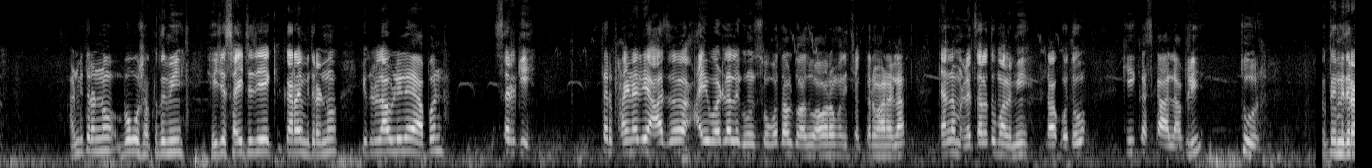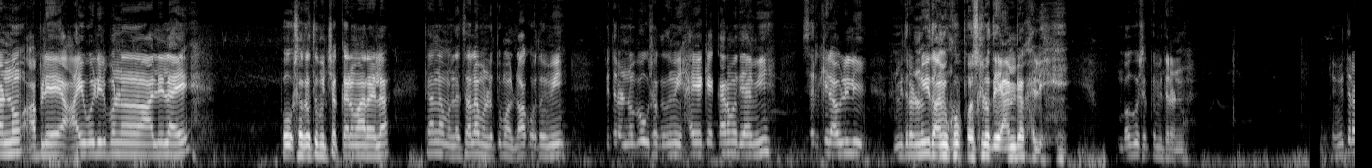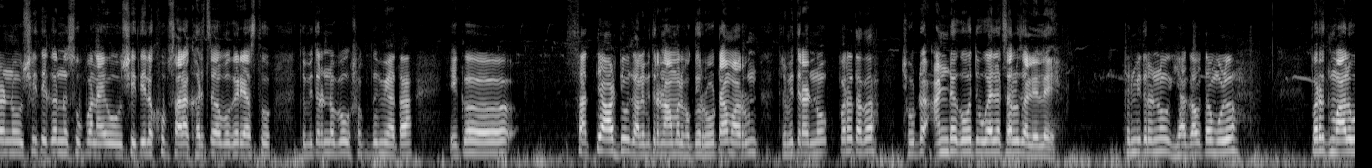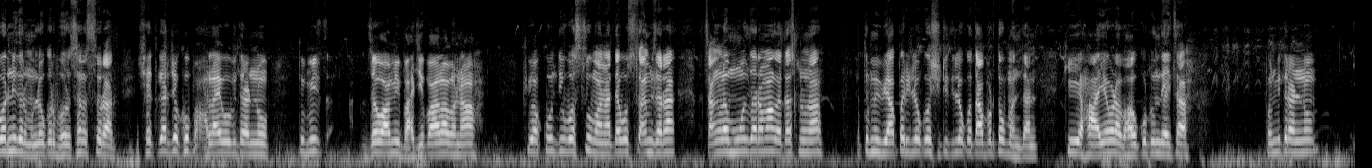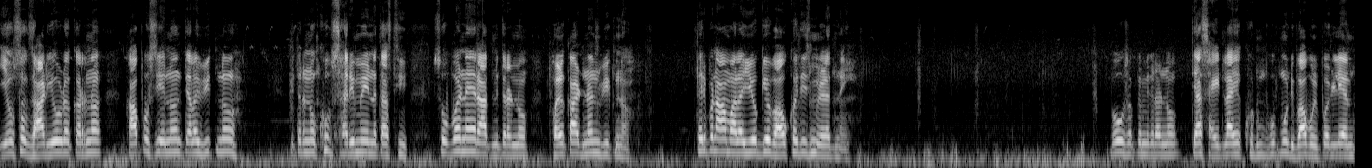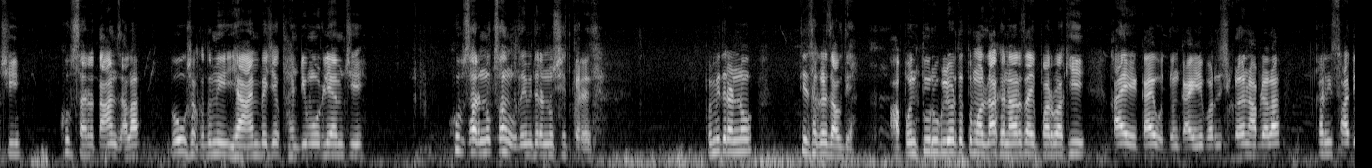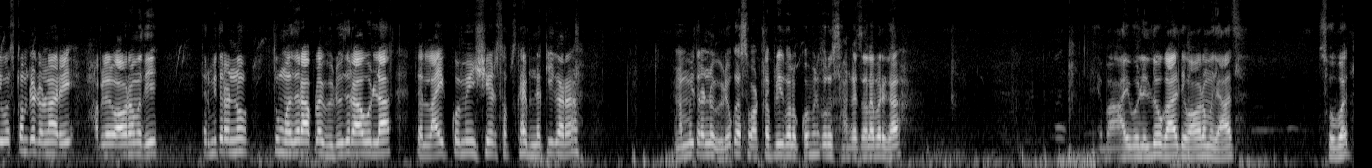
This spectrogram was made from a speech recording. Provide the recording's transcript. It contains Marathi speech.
आणि मित्रांनो बघू शकता तुम्ही हे जे साईडचं जे एक एकार आहे मित्रांनो इकडे लावलेले आहे आपण सरकी. तर फायनली आज आई वडिलाला घेऊन सोबत आलो आज वावरामध्ये चक्कर मारायला. त्यांना म्हटलं चला तुम्हाला मी दाखवतो की कसं काय आलं आपली तूर. तर मित्रांनो आपले आई वडील पण आलेलं आहे. बघू शकता तुम्ही चक्कर मारायला. त्यांना म्हटलं चला म्हणलं तुम्हाला दाखवतो मी मित्रांनो बघू शकता तुम्ही ह्या एक कारमध्ये आम्ही सरकी लावलेली. मित्रांनो इथं आम्ही खूप फसलो ते आंब्याखाली. बघू शकता मित्रांनो. तर मित्रांनो शेती करणं सोपं नाही हो. शेतीला खूप सारा खर्च वगैरे असतो. तर मित्रांनो बघू शकतो तुम्ही आता एक सात ते आठ दिवस झालं मित्रांनो आम्हाला फक्त रोटा मारून. तर मित्रांनो परत आता छोटं अंड गवत उगायला चालू झालेलं आहे. तर मित्रांनो ह्या गवतामुळं परत मालवर निघर म्हणून लवकर भरोसा नसतो राहत. शेतकऱ्याचे खूप हाल आहे हो मित्रांनो. तुम्हीच जाऊ आम्ही भाजीपाला म्हणा किंवा कोणती वस्तू म्हणा त्या वस्तू आम्ही जरा चांगला मोल जरा मागत असलो ना तर तुम्ही व्यापारी लोक सिटीतील लोक ताबडतोब म्हणतात की हा एवढा भाव कुठून द्यायचा? पण मित्रांनो एवसं झाड एवढं करणं कापूस येणं आणि त्याला विकणं मित्रांनो खूप सारी मेहनत असते. सोपं नाही राहत मित्रांनो फळ काढणं आणि विकणं. तरी पण आम्हाला योग्य भाव कधीच मिळत नाही. बघू शकतो मित्रांनो. त्या साईडला एक खूप खूप मोठी बाबुळ पडली आमची. खूप सारा ताण झाला. बघू शकता तुम्ही ह्या आंब्याची एक फांटी मोडली आमची. खूप सारं नुकसान होतं आहे मित्रांनो शेतकऱ्याचं पण मित्रांनो ते सगळं जाऊ द्या. आपण तूर उगल्यावर तर तुम्हाला दाखवणारच आहे परवा की काय काय होतं आणि काय नाही. परत कळलं आपल्याला. कारण की सात दिवस कंप्लीट होणार आहे आपल्या वावरामध्ये. तर मित्रांनो तुम्हाला जर आपला व्हिडिओ जर आवडला तर लाईक कमेंट शेअर सबस्क्राईब नक्की करा. आणि मित्रांनो व्हिडिओ कसं वाटतं प्लीज मला कमेंट करून सांगा. चला बरं का. हे बा आई वडील दोघं आले ते वावरामध्ये आज सोबत.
